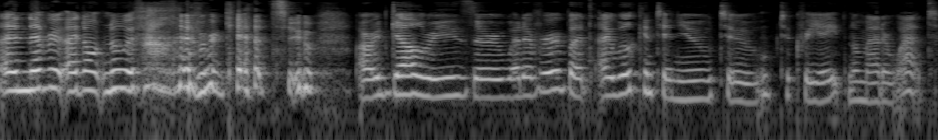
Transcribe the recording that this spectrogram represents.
I never, I don't know if I'll ever get to art galleries or whatever, but I will continue to to create no matter what.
